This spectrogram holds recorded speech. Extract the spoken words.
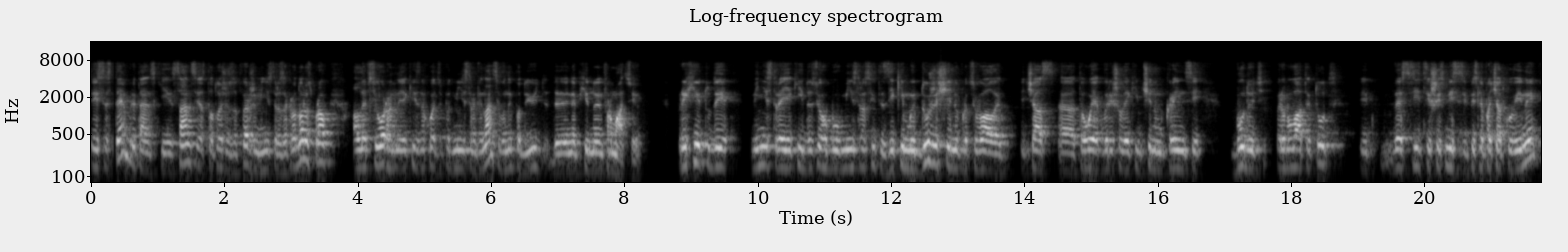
В цій системі британській санкції остаточно затверджує міністр закордонних справ, але всі органи, які знаходяться під міністром фінансів, вони подають е, необхідну інформацію. Прихід туди міністра, який до цього був міністром освіти, з яким ми дуже щільно працювали під час е, того, як вирішили, яким чином українці будуть перебувати тут і весь всі ці шість місяців після початку війни.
